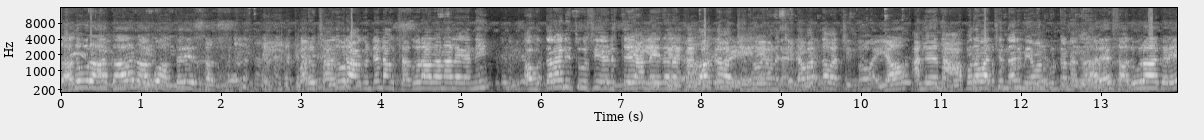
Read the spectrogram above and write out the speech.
చదువు రాక నాకు అత్తలేదు చదువు మరి చదువు రాకుంటే నాకు చదువు రాదనాలే కానీ ఆ ఉత్తరాన్ని చూసి ఏడిస్తే అందులో ఏదైనా వచ్చిందో ఏమైనా చెడ్డ వార్త వచ్చిందో అయ్యా. అందులో ఏమైనా ఆపద వచ్చిందని మేము అనుకుంటున్నాం కదా. అరే చదువు రాకరే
